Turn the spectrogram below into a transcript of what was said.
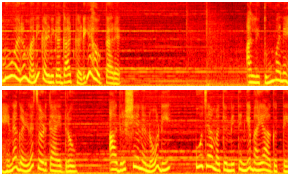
ಮೂವರು ಮಣಿಕರ್ಣಿಕಾ ಘಾಟ್ ಕಡೆಗೆ ಹೋಗ್ತಾರೆ. ಅಲ್ಲಿ ತುಂಬಾನೇ ಹೆಣಗಳನ್ನ ಸುಡ್ತಾ ಇದ್ರು. ಆ ದೃಶ್ಯನ ನೋಡಿ ಪೂಜಾ ಮತ್ತು ನಿತಿನ್ಗೆ ಭಯ ಆಗುತ್ತೆ.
